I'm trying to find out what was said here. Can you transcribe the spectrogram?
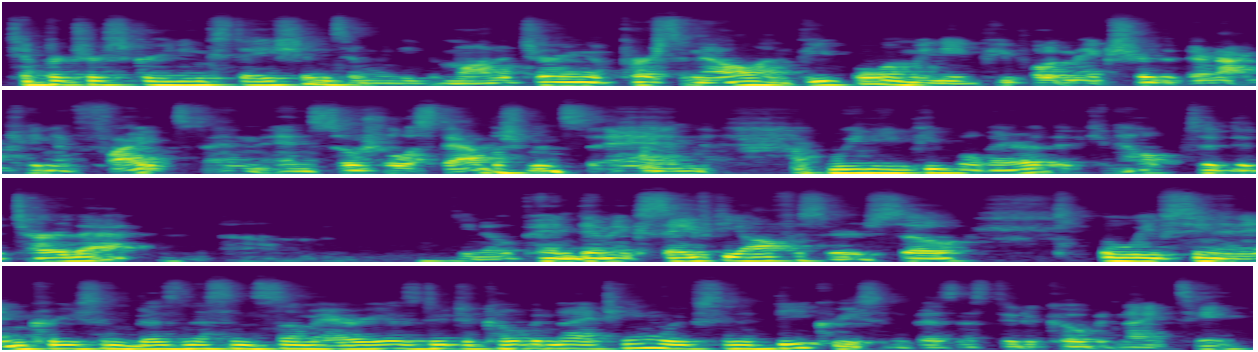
temperature screening stations, and we need the monitoring of personnel and people, and we need people to make sure that they're not getting in fights and, and social establishments. And we need people there that can help to deter that. Um, you know, pandemic safety officers. So we've seen an increase in business in some areas due to COVID 19. We've seen a decrease in business due to COVID 19.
